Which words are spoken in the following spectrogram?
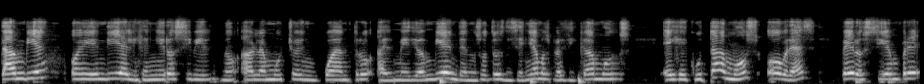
También hoy en día el ingeniero civil ¿no? habla mucho en cuanto al medio ambiente. Nosotros diseñamos, planificamos, ejecutamos obras, pero siempre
